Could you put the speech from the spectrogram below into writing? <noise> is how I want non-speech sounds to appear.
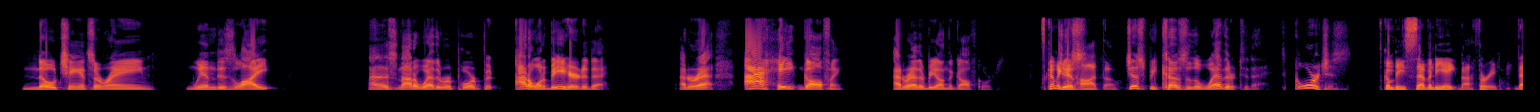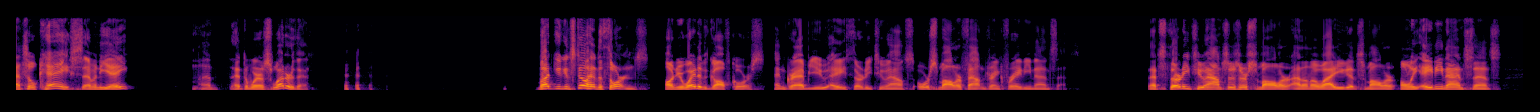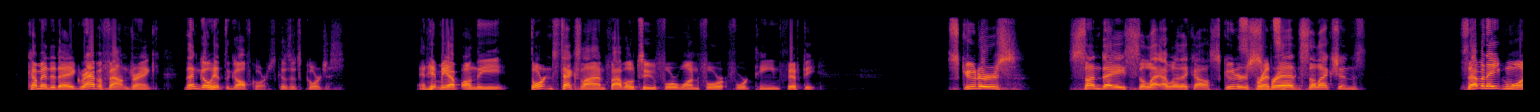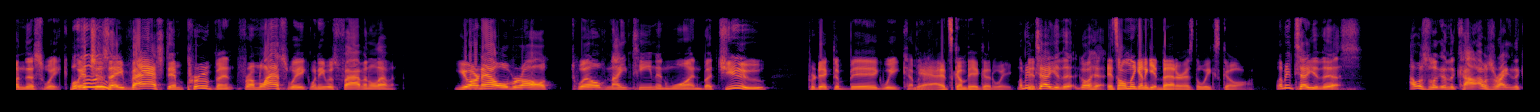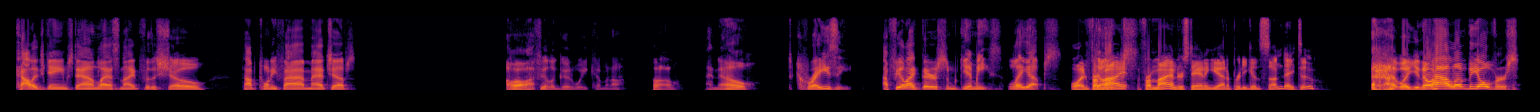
no chance of rain, wind is light. Uh, it's not a weather report, but I don't want to be here today. I'd ra- I hate golfing. I'd rather be on the golf course It's going to get hot, though. just because of the weather today. It's gorgeous. It's going to be 78 by 3. That's okay. 78. I had to wear a sweater then. <laughs> but you can still head to Thornton's on your way to the golf course and grab you a 32 ounce or smaller fountain drink for 89 cents. That's 32 ounces or smaller. I don't know why you get smaller. Only 89 cents. Come in today, grab a fountain drink, then go hit the golf course because it's gorgeous. And hit me up on the Thornton's text line 502 414 1450. Scooters Sunday select. What do they call Scooters spread, Spread selections? Seven, eight, and one this week, which is a vast improvement from last week when he was five and eleven. You are now overall 12, 19, and one, but you predict a big week coming. up. Yeah, it's going to be a good week. Let me It- tell you that. Go ahead. It's only going to get better as the weeks go on. Let me tell you this. I was looking at the col- I was writing the college games down last night for the show, top 25 matchups. Oh, I feel a good week coming on. Uh-oh. I know. Crazy. I feel like there's some gimmies, layups. Well, and from my from my understanding, you had a pretty good Sunday too. <laughs> well, you know how I love the overs.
